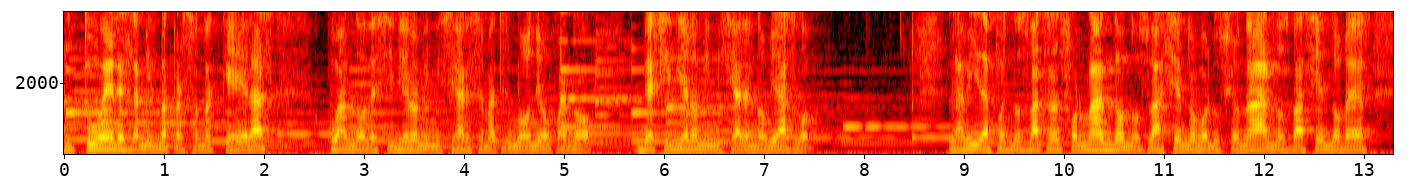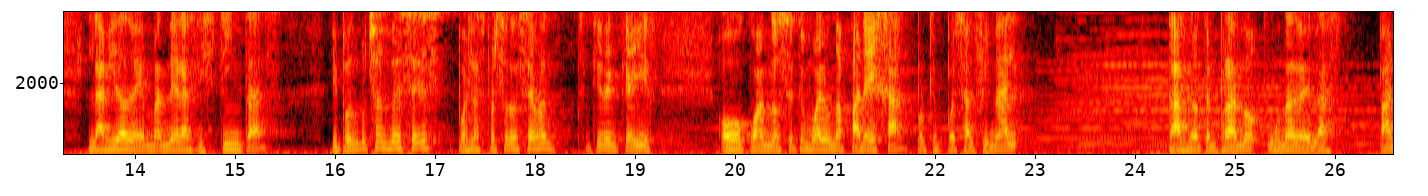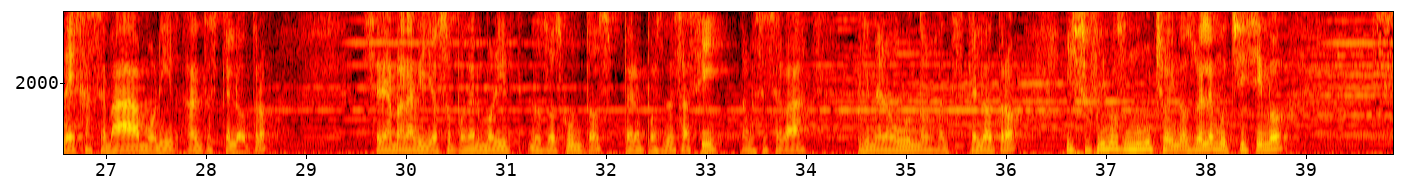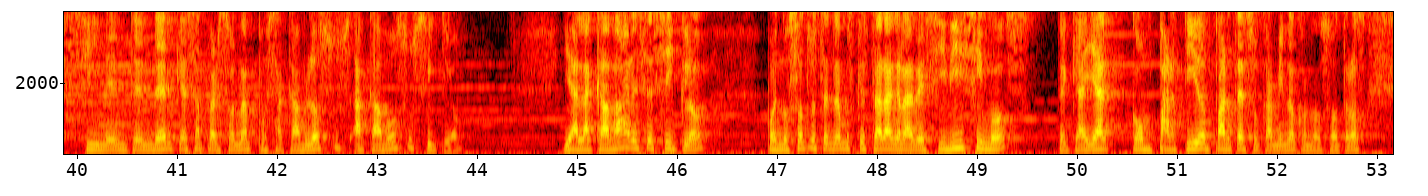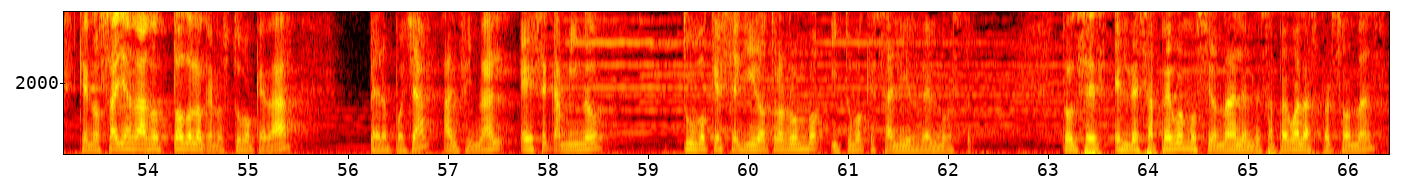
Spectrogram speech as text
ni tú eres la misma persona que eras cuando decidieron iniciar ese matrimonio, cuando decidieron iniciar el noviazgo. La vida pues nos va transformando, nos va haciendo evolucionar, nos va haciendo ver la vida de maneras distintas y pues muchas veces pues las personas se van, se tienen que ir o cuando se te muere una pareja, porque pues al final tarde o temprano una de las pareja se va a morir antes que el otro. Sería maravilloso poder morir los dos juntos, pero pues no es así. A veces se va primero uno antes que el otro y sufrimos mucho y nos duele muchísimo sin entender que esa persona pues acabó su, acabó su ciclo y al acabar ese ciclo pues nosotros tendremos que estar agradecidísimos de que haya compartido parte de su camino con nosotros, que nos haya dado todo lo que nos tuvo que dar pero pues ya, al final ese camino tuvo que seguir otro rumbo y tuvo que salir del nuestro. Entonces, el desapego emocional, el desapego a las personas,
